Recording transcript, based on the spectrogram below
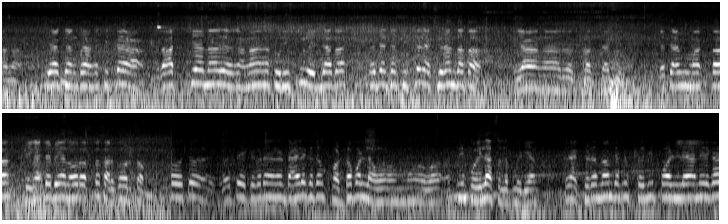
हांगा. कित्याक हांगा कितले रातचे ना हांगा टुरिस्टूय येयल्ले आसा ते- कितलेच एक्सिडंट जाता ह्या हांगा रस्त्याचेर तर ते आमी मागता बेगांच्या बेगान हो रस्तो सारको करचो एके कडेन डायरेक्ट खड्डो पडला हो, हो, हो, तुमी पळयलें आसतलें मिडियान. तर एक्सिडंट जावन तेका चली पडले आनी तेका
